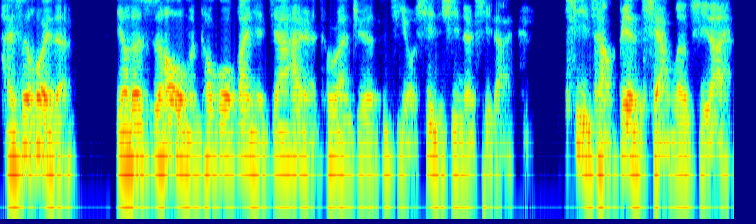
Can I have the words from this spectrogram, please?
还是会的。有的时候，我们透过扮演加害人，突然觉得自己有信心了起来，气场变强了起来。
